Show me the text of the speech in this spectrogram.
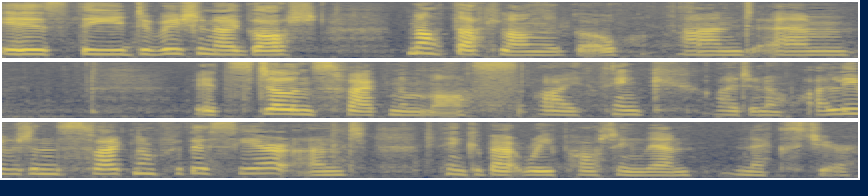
is the division I got not that long ago. And um, it's still in sphagnum moss. I think, I don't know, I'll leave it in the sphagnum for this year and think about repotting then next year.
